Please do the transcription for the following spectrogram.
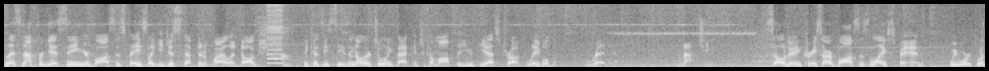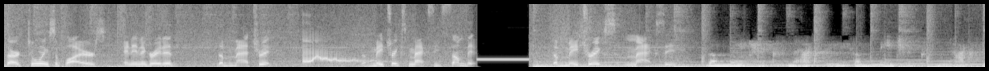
Let's not forget seeing your boss's face like he just stepped in a pile of dog shit because he sees another tooling package come off the UPS truck labeled red. Not cheap. So to increase our boss's lifespan, we worked with our tooling suppliers and integrated the Matrix, the Matrix Maxi, some bit, the Matrix Maxi. The Matrix Maxi. The Matrix Maxi.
